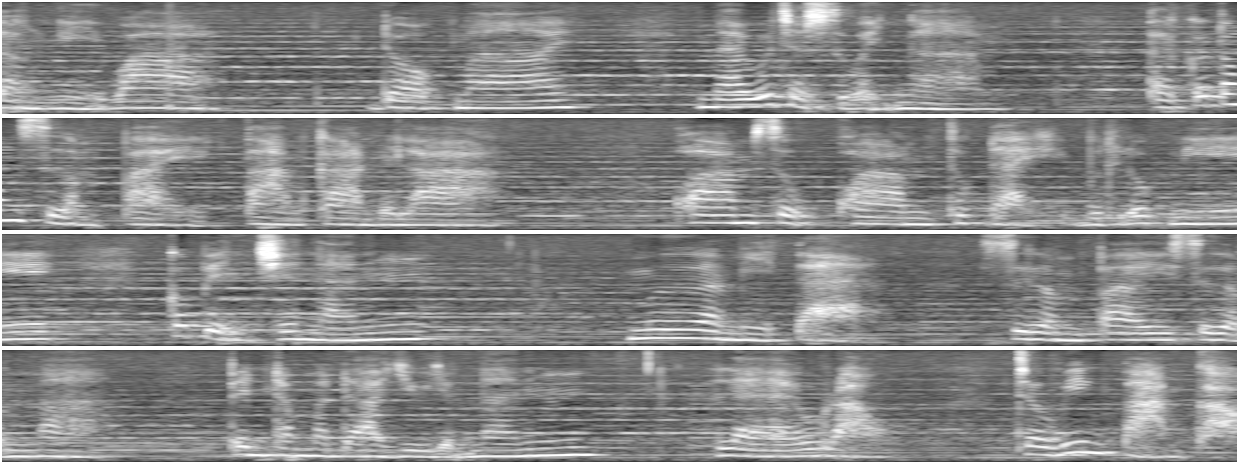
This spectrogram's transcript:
ดังนี้ว่า ดอกไม้ แม้ว่าจะสวยงาม แต่ก็ต้องเสื่อมไปตามกาลเวลา ความสุขความทุกข์ใดบนโลกนี้ ก็เป็นเช่นนั้น เมื่อมีแต่เสื่อมไปเสื่อมมา เป็นธรรมดาอยู่อย่างนั้น แล้วเราจะวิ่งตามเขา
